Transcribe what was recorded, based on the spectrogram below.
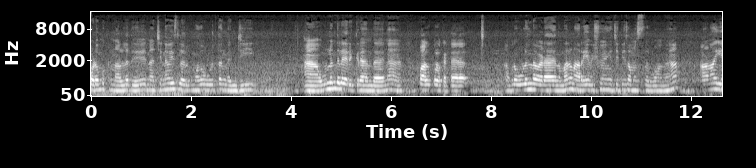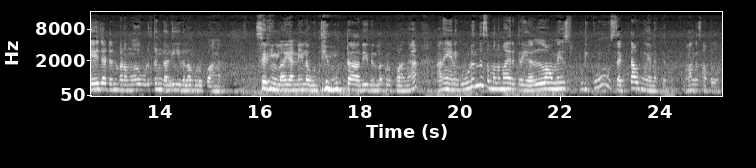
உடம்புக்கு நல்லது. நான் சின்ன வயசில் இருக்கும்போது உளுத்தங்கஞ்சி உளுந்தில் இருக்கிற அந்த என்ன பால் கொழுக்கட்டை அப்புறம் உளுந்த வடை இந்த மாதிரி நிறைய விஷயம் எங்கள் சித்தி சமைச்சு தருவாங்க. ஆனால் ஏஜ் அட்டன் பண்ணும்போது உளுத்தங்களி இதெல்லாம் கொடுப்பாங்க. சரிங்களா? எண்ணெயில் ஊற்றி முட்டை அது இதுன்னெலாம் கொடுப்பாங்க. ஆனால் எனக்கு உளுந்து சம்மந்தமாக இருக்கிற எல்லாமே பிடிக்கும் செட் ஆகும் எனக்கு. வாங்க சாப்பிட்லாம்.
